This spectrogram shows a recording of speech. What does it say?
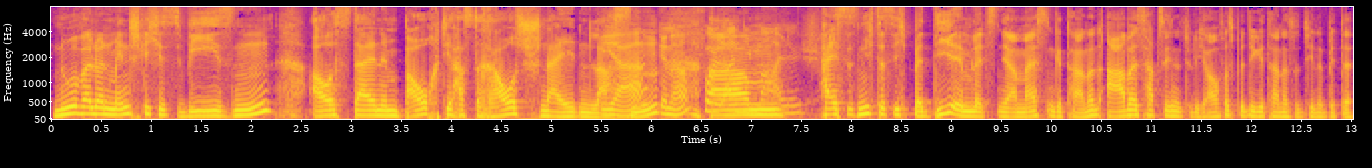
Nur weil du ein menschliches Wesen aus deinem Bauch dir hast rausschneiden lassen. Ja, genau. Voll ähm, animalisch. heißt es nicht, dass sich bei dir im letzten Jahr am meisten getan hat, aber es hat sich natürlich auch was bei dir getan. Also Tina, bitte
